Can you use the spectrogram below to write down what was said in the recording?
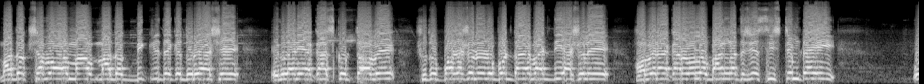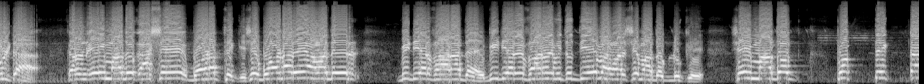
মাদক সেবা- মাদক বিক্রি থেকে দূরে আসে, এগুলো নিয়ে কাজ করতে হবে। শুধু প্রশাসনের উপর দায়ভার দিয়ে আসলে হবে না, কারণ হলো বাংলাদেশের সিস্টেমটাই উল্টা। কারণ এই মাদক আসে বর্ডার থেকে। সে বর্ডারে আমাদের বিডিআর ভাড়া দেয়। বিডিআর এর ভাড়ার ভিতর দিয়ে বাংলাদেশে মাদক ঢুকে। সেই মাদক প্রত্যেকটা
